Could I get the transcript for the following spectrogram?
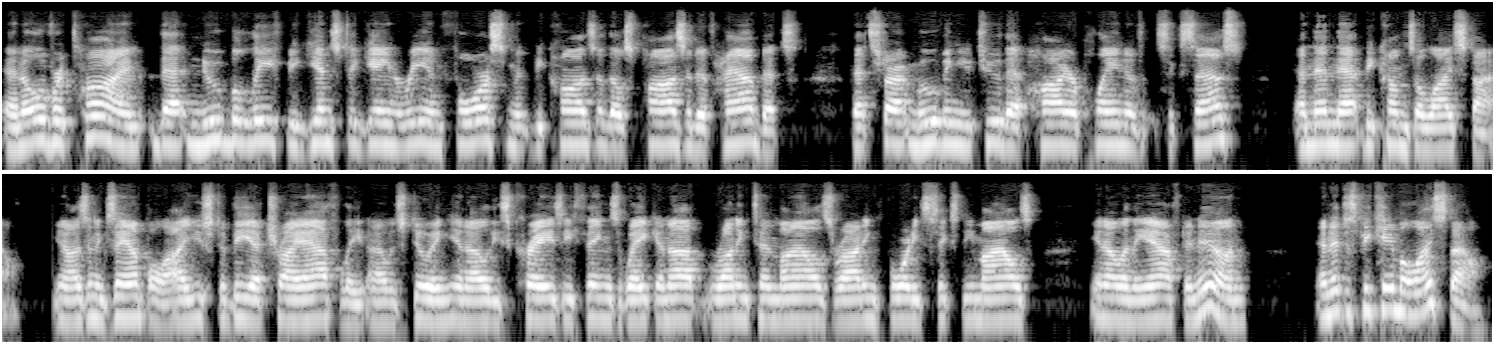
And over time, that new belief begins to gain reinforcement because of those positive habits that start moving you to that higher plane of success and then that becomes a lifestyle. You know, as an example, I used to be a triathlete. I was doing, you know, these crazy things, waking up, running 10 miles, riding 40, 60 miles, you know, in the afternoon. And it just became a lifestyle.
